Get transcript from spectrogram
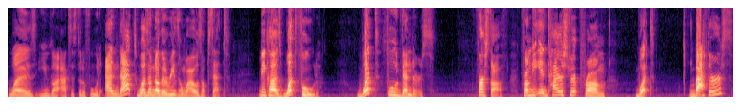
was you got access to the food, and that was another reason why I was upset because what food? What food vendors? First off, from the entire strip from what? Bathurst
